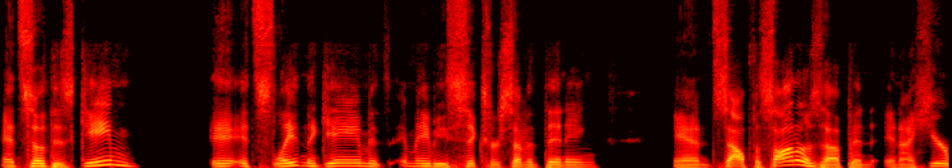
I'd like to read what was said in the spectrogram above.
And so this game, it, it's late in the game, it's it maybe sixth or seventh inning, and Sal Fasano's up and and I hear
